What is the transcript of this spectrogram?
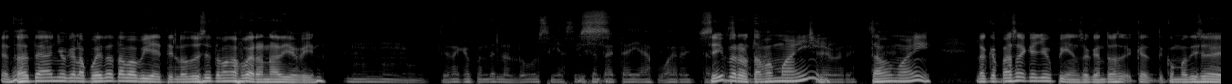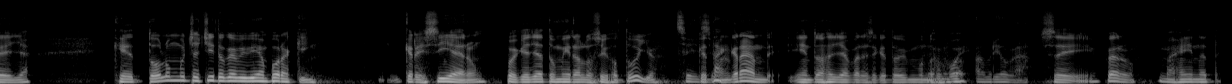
Entonces, este año que la puerta estaba abierta y los dulces estaban afuera, nadie vino. Mm, Tienes que prender la luz y así, sentarte ahí afuera. y Sí, pero estábamos ahí. chévere. Sí. Estábamos ahí. Lo que pasa es que yo pienso que entonces, que, como dice ella, que todos los muchachitos que vivían por aquí crecieron, porque ya tú miras los hijos tuyos, Sí, que sí. están grandes, y entonces ya parece que todo el mundo Todo se fue. Abrió gas. Sí, pero imagínate.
